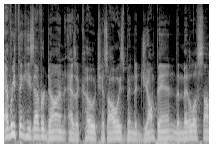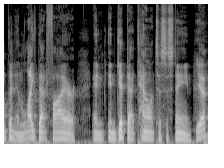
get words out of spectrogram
Everything he's ever done as a coach has always been to jump in the middle of something and light that fire and and get that talent to sustain. Yeah.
